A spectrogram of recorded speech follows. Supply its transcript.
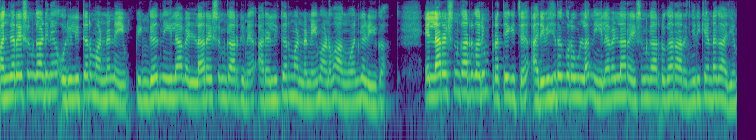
മഞ്ഞ റേഷൻ കാർഡിന് ഒരു ലിറ്റർ മണ്ണെണ്ണയും പിങ്ക് നീല വെള്ള റേഷൻ കാർഡിന് അര ലിറ്റർ മണ്ണെണ്ണയുമാണ് വാങ്ങുവാൻ കഴിയുക. എല്ലാ റേഷൻ കാർഡുകാരും പ്രത്യേകിച്ച് അരിവിഹിതം കുറവുള്ള നീലവെള്ള റേഷൻ കാർഡുകാർ അറിഞ്ഞിരിക്കേണ്ട കാര്യം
